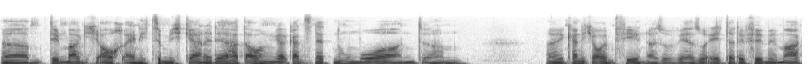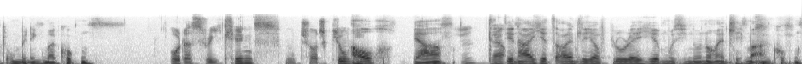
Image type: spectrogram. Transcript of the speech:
Ähm, den mag ich auch eigentlich ziemlich gerne. Der hat auch einen ganz netten Humor und ähm, äh, den kann ich auch empfehlen. Also wer so ältere Filme mag, unbedingt mal gucken. Oder Three Kings mit George Clooney. Auch, ja. Mhm, ja. Den habe ich jetzt auch endlich auf Blu-ray hier, muss ich nur noch endlich mal angucken.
